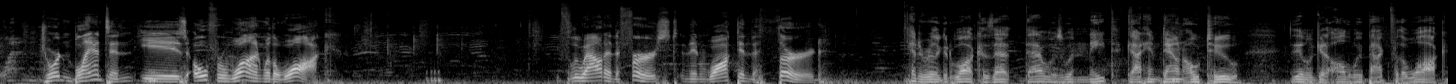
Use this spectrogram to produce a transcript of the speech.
Blanton. Jordan Blanton is 0 for 1 with a walk. He flew out in the first and then walked in the third. He had a really good walk because that, that was when Nate got him down 0-2. He was able to get all the way back for the walk.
